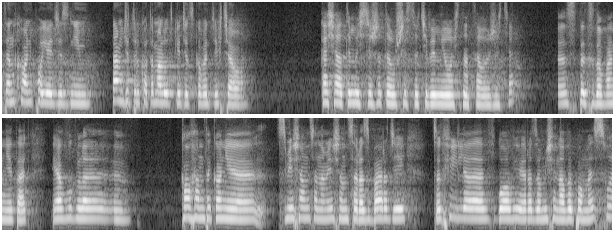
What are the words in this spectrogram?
i ten koń pojedzie z nim tam, gdzie tylko to malutkie dziecko będzie chciało. Kasia, a ty myślisz, że to już jest u ciebie miłość na całe życie? Zdecydowanie tak. Ja w ogóle y, kocham te konie z miesiąca na miesiąc coraz bardziej. Co chwilę w głowie rodzą mi się nowe pomysły.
